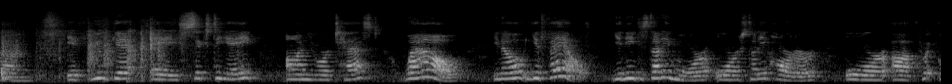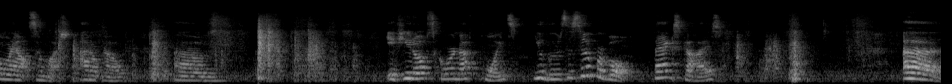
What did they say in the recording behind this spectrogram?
Um, if you get a 68 on your test, wow, you know, you failed. You need to study more or study harder or uh, quit going out so much. I don't know. Um, if you don't score enough points, you lose the Super Bowl. Thanks, guys. Uh,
